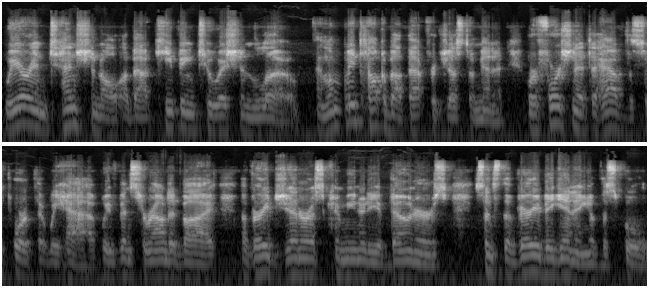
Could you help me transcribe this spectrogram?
we are intentional about keeping tuition low. And let me talk about that for just a minute. We're fortunate to have the support that we have. We've been surrounded by a very generous community of donors since the very beginning of the school.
